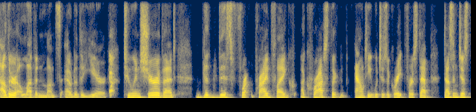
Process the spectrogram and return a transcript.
other 11 months out of the year yeah. to ensure that the, this fr- pride flag across the county, which is a great first step, doesn't just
